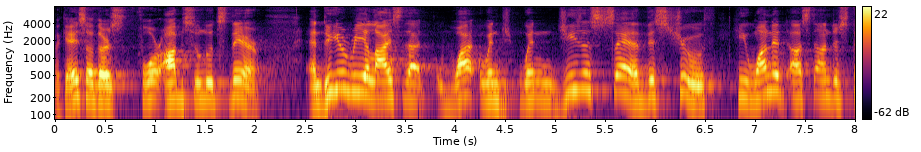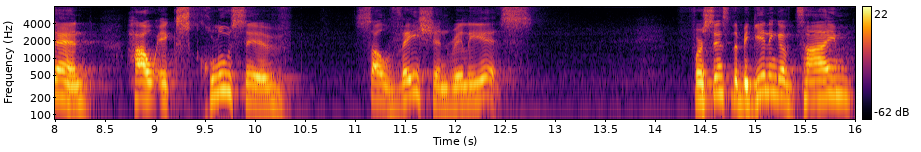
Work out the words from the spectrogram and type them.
Okay, so there's four absolutes there. And do you realize that what, when, when Jesus said this truth, he wanted us to understand how exclusive salvation really is. For since the beginning of time,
